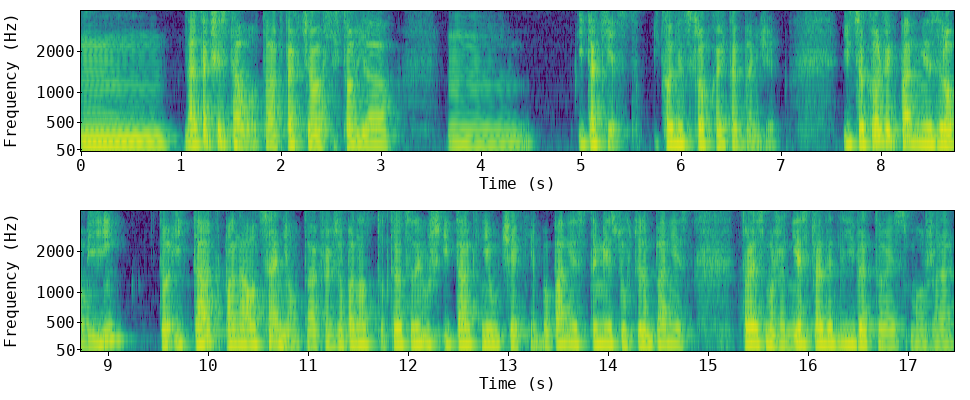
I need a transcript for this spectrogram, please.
Mm, no Ale tak się stało, tak? Tak chciała historia mm, i tak jest. I koniec, kropka, i tak będzie. I cokolwiek pan nie zrobi, to i tak pana ocenią, tak? Także pan od tej oceny już i tak nie ucieknie, bo pan jest w tym miejscu, w którym pan jest. To jest może niesprawiedliwe, to jest może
